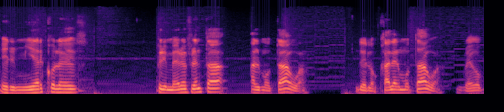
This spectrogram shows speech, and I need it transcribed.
el miércoles primero enfrenta al Motagua, de local el Motagua, luego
